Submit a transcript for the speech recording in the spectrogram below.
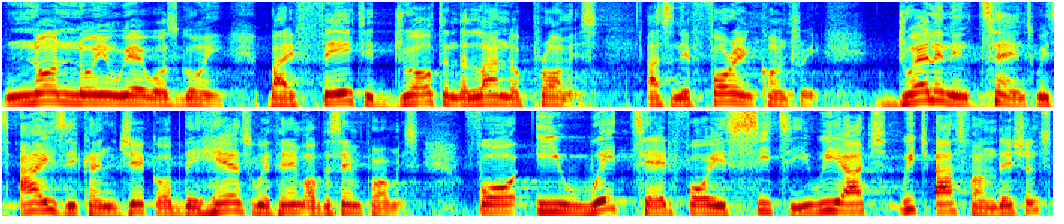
not knowing where he was going. By faith, he dwelt in the land of promise, as in a foreign country dwelling in tents with Isaac and Jacob, the heirs with him of the same promise. For he waited for a city which has foundations,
